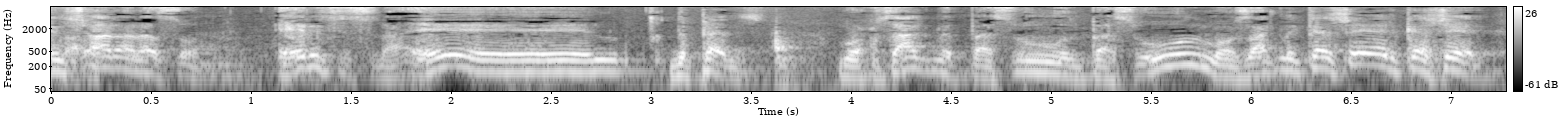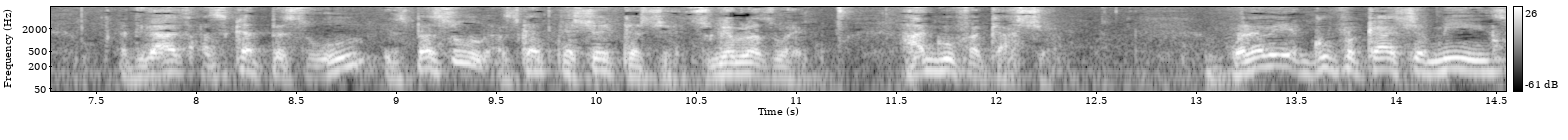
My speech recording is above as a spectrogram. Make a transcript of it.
in Shar Arasot. Eretz Israel depends. מוחזק לפסול, פסול, מוחזק לכשר, כשר. The guy's חזקת פסול is פסול, חזקת כשר, כשר. So give us way. הגוף הקשה. Whatever Gufa Kasha means,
